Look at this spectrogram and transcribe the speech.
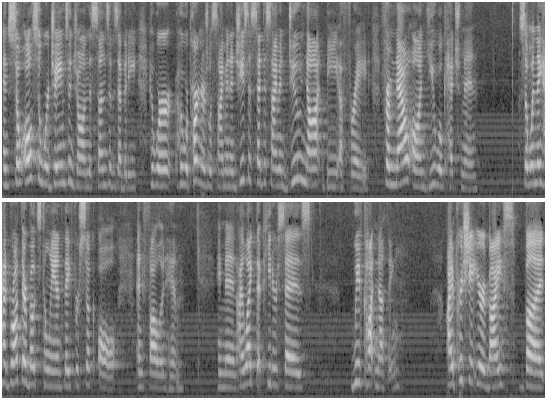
and so also were James and John, the sons of Zebedee, who were, who were partners with Simon. And Jesus said to Simon, Do not be afraid. From now on, you will catch men. So when they had brought their boats to land, they forsook all and followed him. Amen. I like that Peter says, We've caught nothing. I appreciate your advice, but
